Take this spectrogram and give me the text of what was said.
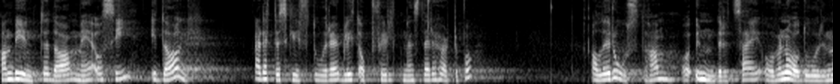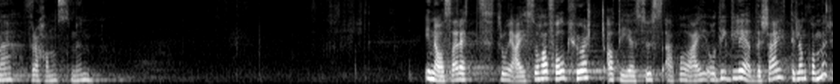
Han begynte da med å si, I dag er dette skriftordet blitt oppfylt mens dere hørte på? Alle roste ham og undret seg over nådeordene fra hans munn. I Nasaret, tror jeg, så har folk hørt at Jesus er på vei, og de gleder seg til han kommer.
